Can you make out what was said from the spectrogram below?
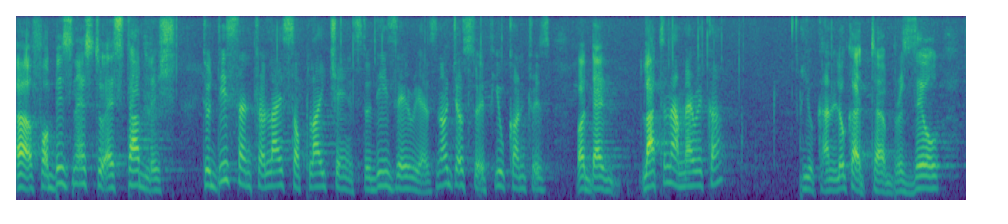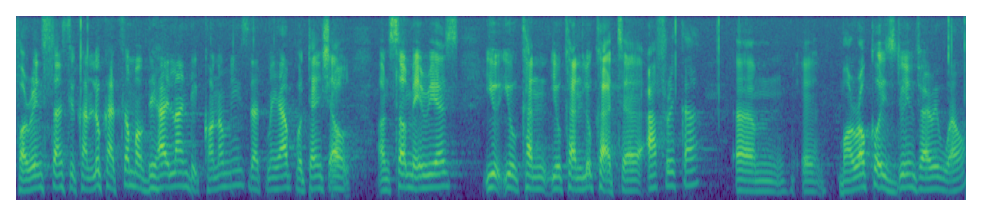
uh, for business to establish, to decentralize supply chains to these areas, not just to a few countries, but then Latin America. You can look at uh, Brazil, for instance. You can look at some of the island economies that may have potential on some areas. You, you, can, you can look at uh, Africa. Um, uh, Morocco is doing very well.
